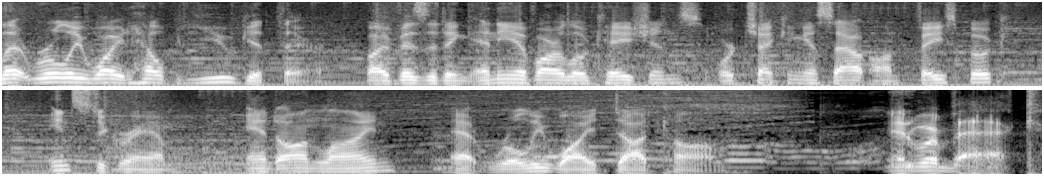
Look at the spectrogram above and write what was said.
Let Rolly White help you get there by visiting any of our locations or checking us out on Facebook, Instagram, and online at rollywhite.com. And we're back.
